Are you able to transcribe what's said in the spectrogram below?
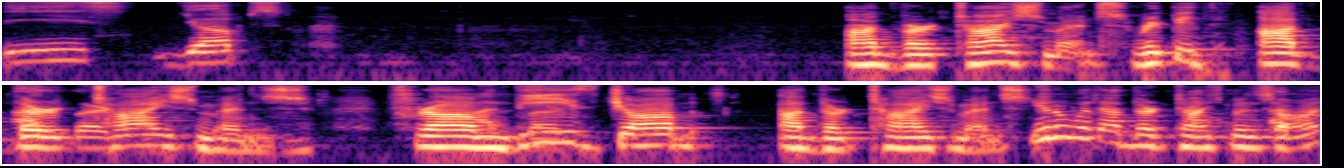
These jobs advertisements. Repeat advertisements. From Advert- these job advertisements. You know what advertisements are?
